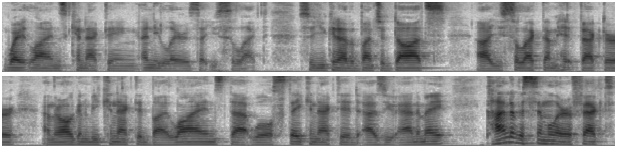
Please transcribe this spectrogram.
white lines connecting any layers that you select. So you could have a bunch of dots, uh, you select them, hit vector, and they're all going to be connected by lines that will stay connected as you animate. Kind of a similar effect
